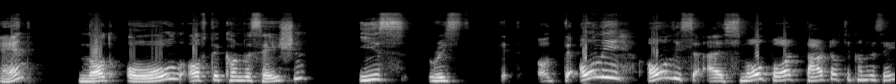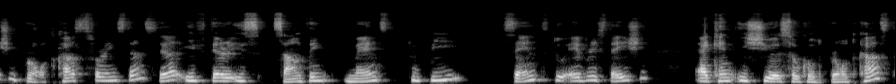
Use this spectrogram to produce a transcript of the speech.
And not all of the conversation is the only only a small part part of the conversation broadcasts for instance yeah if there is something meant to be sent to every station i can issue a so-called broadcast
